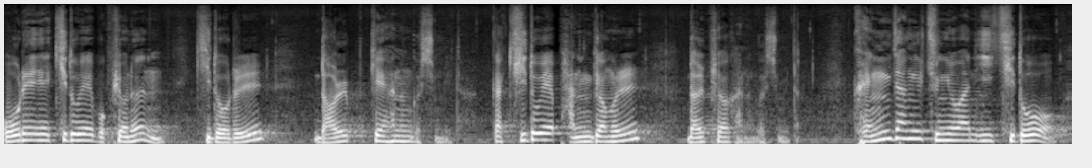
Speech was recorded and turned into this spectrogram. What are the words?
올해의 기도의 목표는 기도를 넓게 하는 것입니다. 그러니까 기도의 반경을 넓혀가는 것입니다. 굉장히 중요한 이 기도,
